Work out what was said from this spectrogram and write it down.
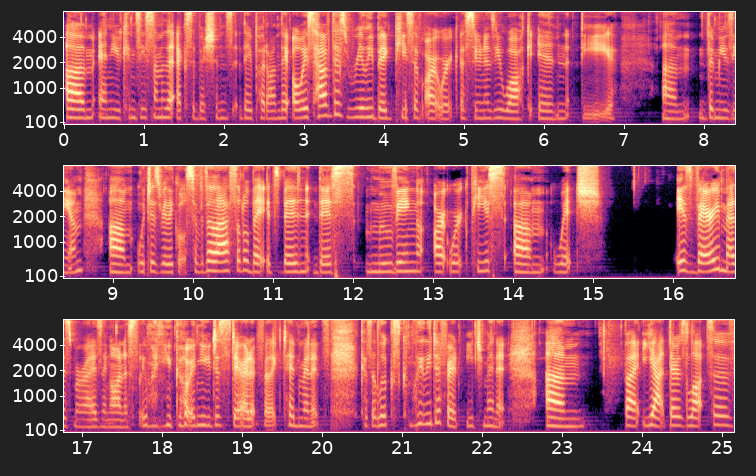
um, and you can see some of the exhibitions they put on they always have this really big piece of artwork as soon as you walk in the um, the museum, um, which is really cool. So for the last little bit, it's been this moving artwork piece, um, which is very mesmerizing, honestly, when you go and you just stare at it for like 10 minutes because it looks completely different each minute. Um, but yeah, there's lots of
